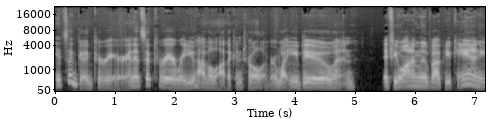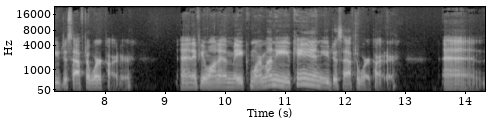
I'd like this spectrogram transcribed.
it's a good career and it's a career where you have a lot of control over what you do and if you want to move up you can you just have to work harder and if you want to make more money you can you just have to work harder and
